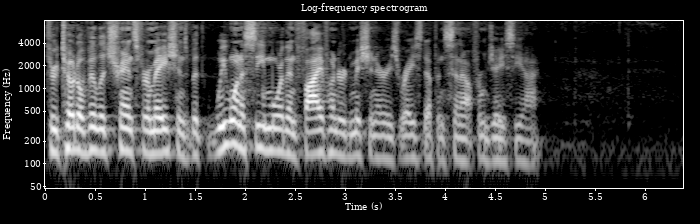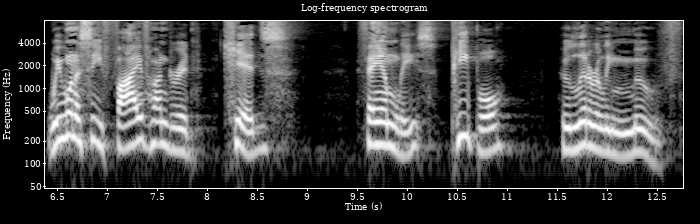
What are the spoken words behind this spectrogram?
through total village transformations, but we want to see more than 500 missionaries raised up and sent out from JCI. We want to see 500 kids families, people who literally move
